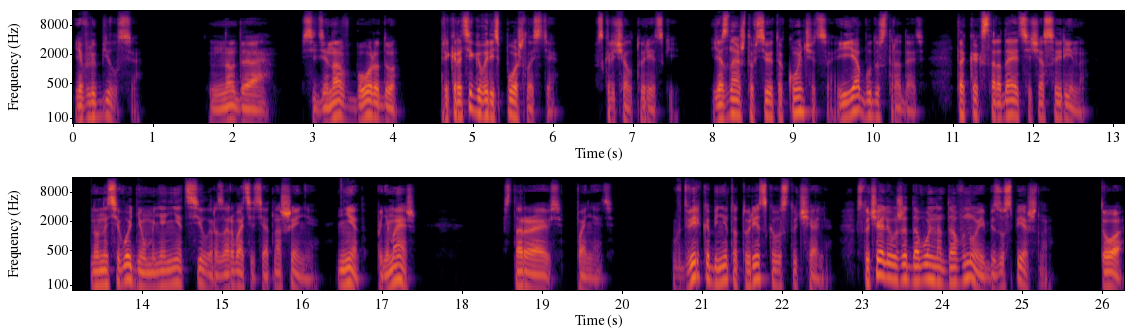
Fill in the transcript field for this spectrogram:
Я влюбился. Ну да, седина в бороду. Прекрати говорить пошлости, — вскричал Турецкий. Я знаю, что все это кончится, и я буду страдать, так как страдает сейчас Ирина. Но на сегодня у меня нет сил разорвать эти отношения. Нет, понимаешь? Стараюсь понять. В дверь кабинета турецкого стучали. Стучали уже довольно давно и безуспешно. «То?»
